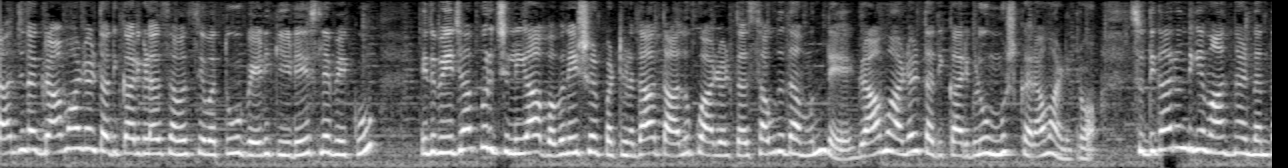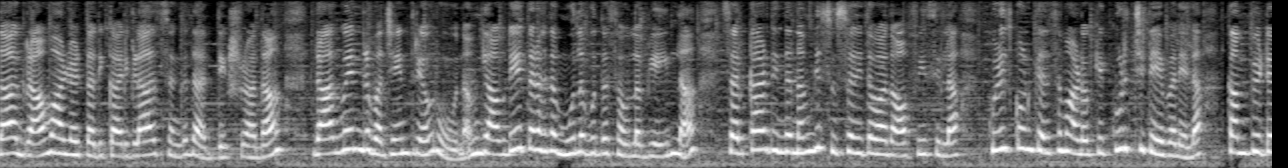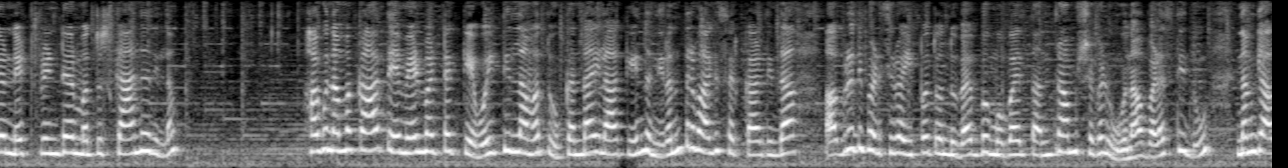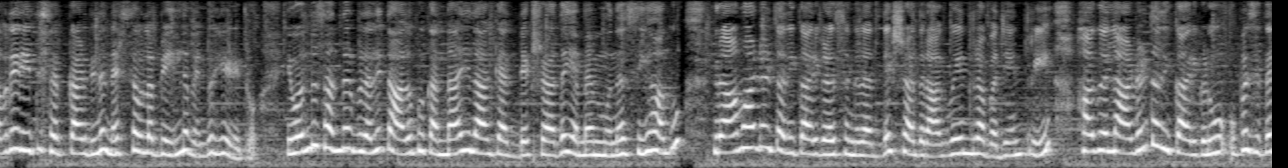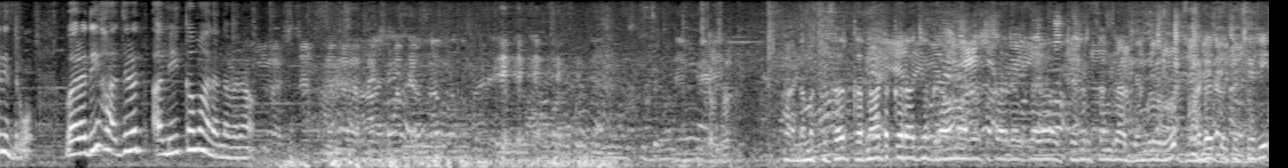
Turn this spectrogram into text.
ರಾಜ್ಯದ ಗ್ರಾಮಾಡಳಿತ ಅಧಿಕಾರಿಗಳ ಸಮಸ್ಯೆ ಮತ್ತು ಬೇಡಿಕೆ ಈಡೇರಿಸಲೇಬೇಕು. ಇದು ಬಿಜಾಪುರ ಜಿಲ್ಲೆಯ ಭವನೇಶ್ವರ ಪಟ್ಟಣದ ತಾಲೂಕು ಆಡಳಿತ ಸೌಧದ ಮುಂದೆ ಗ್ರಾಮ ಆಡಳಿತ ಅಧಿಕಾರಿಗಳು ಮುಷ್ಕರ ಮಾಡಿದ್ರು. ಸುದ್ದಿಗಾರರೊಂದಿಗೆ ಮಾತನಾಡಿದಂತ ಗ್ರಾಮ ಆಡಳಿತ ಅಧಿಕಾರಿಗಳ ಸಂಘದ ಅಧ್ಯಕ್ಷರಾದ ರಾಘವೇಂದ್ರ ಭಜೇಂತ್ರಿ ಅವರು, ನಮ್ಗೆ ಯಾವುದೇ ತರಹದ ಮೂಲಭೂತ ಸೌಲಭ್ಯ ಇಲ್ಲ. ಸರ್ಕಾರದಿಂದ ನಮಗೆ ಸುಸಜ್ಜಿತವಾದ ಆಫೀಸ್ ಇಲ್ಲ. ಕುಳಿತುಕೊಂಡು ಕೆಲಸ ಮಾಡೋಕೆ ಕುರ್ಚಿ ಟೇಬಲ್ ಇಲ್ಲ. ಕಂಪ್ಯೂಟರ್, ನೆಟ್ ಪ್ರಿಂಟರ್ ಮತ್ತು ಸ್ಕ್ಯಾನರ್ ಇಲ್ಲ. ಹಾಗೂ ನಮ್ಮ ಖಾತೆ ಮೇಲ್ಮಟ್ಟಕ್ಕೆ ಒಯ್ತಿಲ್ಲ ಮತ್ತು ಕಂದಾಯ ಇಲಾಖೆಯಿಂದ ನಿರಂತರವಾಗಿ ಸರ್ಕಾರದಿಂದ ಅಭಿವೃದ್ಧಿಪಡಿಸಿರುವ ಇಪ್ಪತ್ತೊಂದು ವೆಬ್ ಮೊಬೈಲ್ ತಂತ್ರಾಂಶಗಳು ನಾವು ಬಳಸ್ತಿದ್ದು ನಮಗೆ ಯಾವುದೇ ರೀತಿ ಸರ್ಕಾರದಿಂದ ನೆಟ್ ಸೌಲಭ್ಯ ಇಲ್ಲವೆಂದು ಹೇಳಿದರು. ಈ ಒಂದು ಸಂದರ್ಭದಲ್ಲಿ ತಾಲೂಕು ಕಂದಾಯ ಇಲಾಖೆ ಅಧ್ಯಕ್ಷರಾದ ಎಂಎಂ ಮುನಸಿ ಹಾಗೂ ಗ್ರಾಮಾಡಳಿತ ಅಧಿಕಾರಿಗಳ ಸಂಘದ ಅಧ್ಯಕ್ಷರಾದ ರಾಘವೇಂದ್ರ ಭಜೇಂತ್ರಿ ಹಾಗೂ ಎಲ್ಲ ಆಡಳಿತಾಧಿಕಾರಿಗಳು ಉಪಸ್ಥಿತರಿದ್ದರು. ವರದಿ ಹಜರತ್ ಅಲಿ ಕಮಾನನವರ. ಹಾ, ನಮಸ್ತೆ ಸರ್. ಕರ್ನಾಟಕ ರಾಜ್ಯ ಗ್ರಾಮ ಆಡಳಿತ ಕಾರ್ಯಕರ್ತರ ಕೇಂದ್ರ ಸಂಘ ಬೆಂಗಳೂರು, ಆಡಳಿತ ಕಚೇರಿ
